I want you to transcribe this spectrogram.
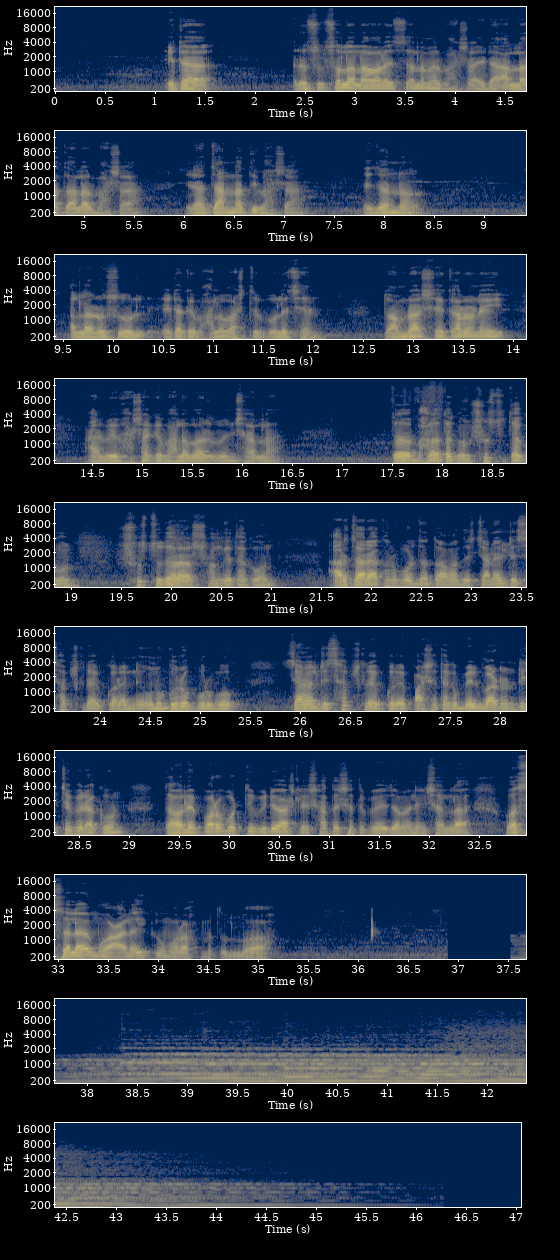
এটা রসুল সাল্লাহ আলাইসাল্লামের ভাষা, এটা আল্লাহ তালার ভাষা, এটা জান্নাতি ভাষা। এজন্য আল্লাহ রসুল এটাকে ভালোবাসতে বলেছেন। তো আমরা সে কারণেই আরবি ভাষাকে ভালোবাসবো ইনশাল্লাহ তো ভালো থাকুন, সুস্থ থাকুন, সুস্থ ধারার সঙ্গে থাকুন। আর যারা এখনও পর্যন্ত আমাদের চ্যানেলটি সাবস্ক্রাইব করেননি, অনুগ্রহপূর্বক চ্যানেলটি সাবস্ক্রাইব করে পাশে থাকা বেল বাটনটি চেপে রাখুন, তাহলে পরবর্তী ভিডিও আসলে সাথে সাথে পেয়ে যাবেন ইনশাল্লাহ ওয়াসালামু আলাইকুম রহমতুল্লাহ।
